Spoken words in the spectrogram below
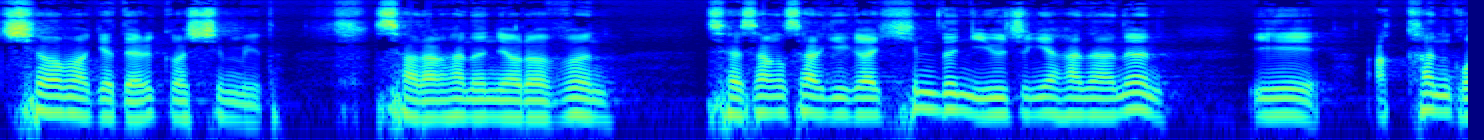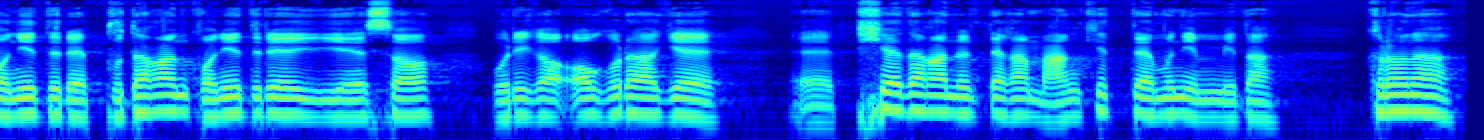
체험하게 될 것입니다. 사랑하는 여러분, 세상 살기가 힘든 이유 중에 하나는 이 악한 권위들의 부당한 권위들에 의해서 우리가 억울하게 피해당하는 때가 많기 때문입니다. 그러나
